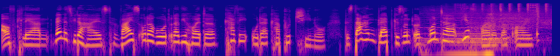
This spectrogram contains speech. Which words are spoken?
aufklären, wenn es wieder heißt, weiß oder rot oder wie heute, Kaffee oder Cappuccino. Bis dahin bleibt gesund und munter, wir freuen uns auf euch.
